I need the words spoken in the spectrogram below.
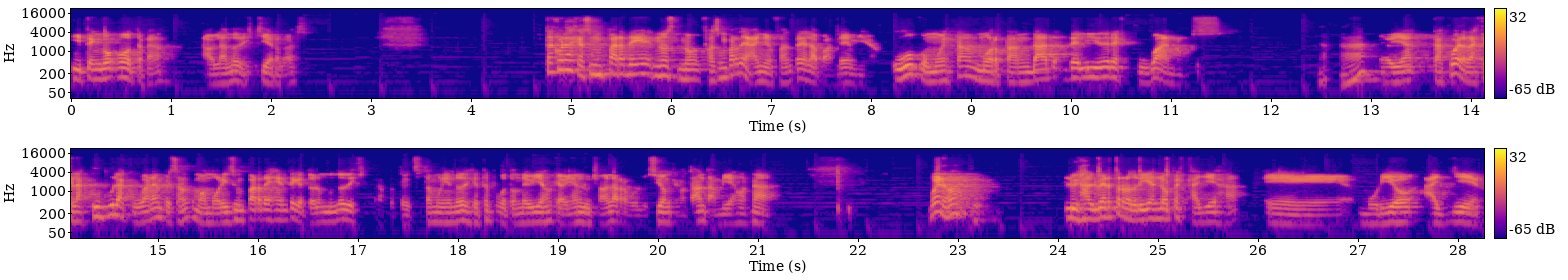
y tengo otra, hablando de izquierdas. ¿Te acuerdas que hace un par de, no, no, hace un par de años, antes de la pandemia, hubo como esta mortandad de líderes cubanos? ¿Te acuerdas que la cúpula cubana empezaron como a morirse un par de gente que todo el mundo dijo, ah, se está muriendo de este botón de viejos que habían luchado en la revolución, que no estaban tan viejos nada? Bueno, Luis Alberto Rodríguez López Calleja eh, murió ayer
